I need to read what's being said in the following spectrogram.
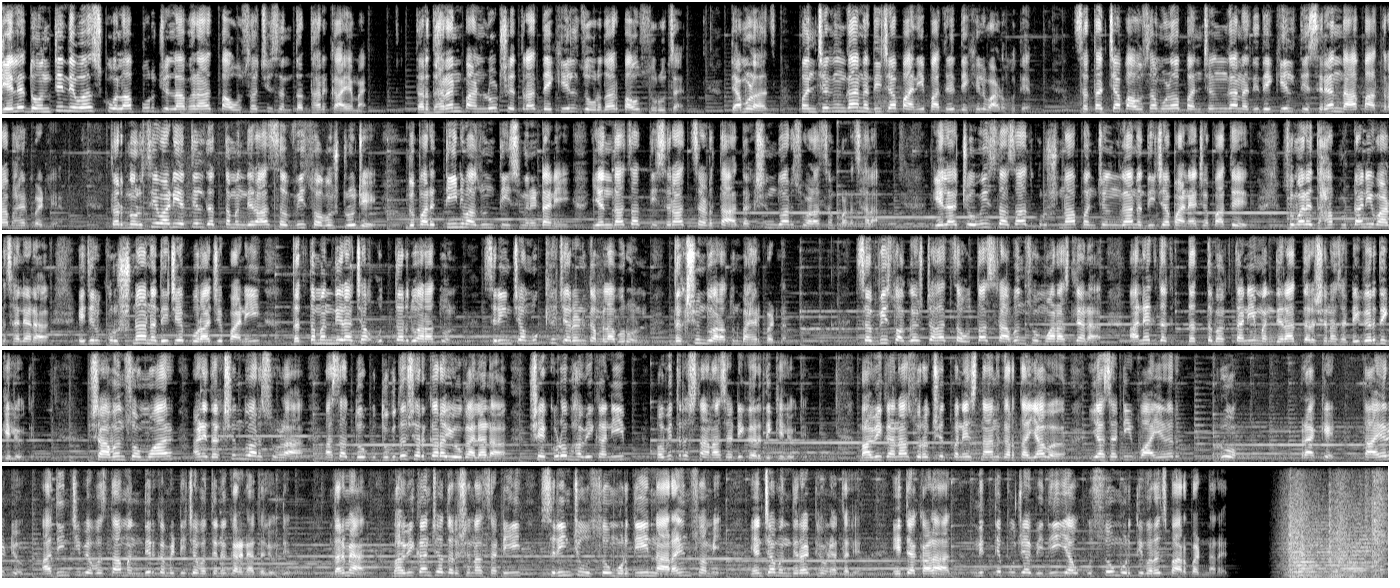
गेले दोन तीन दिवस कोल्हापूर जिल्हाभरात पावसाची संततधार कायम आहे. तर धरण पाणलोट क्षेत्रात देखील जोरदार पाऊस सुरूच आहे. त्यामुळंच पंचगंगा नदीच्या पाणी पातळीत देखील वाढ होते. सततच्या पावसामुळं पंचगंगा नदी देखील तिसऱ्यांदा पात्राबाहेर पडली आहे. तर नरसिंहवाडी येथील दत्त मंदिरात सव्वीस ऑगस्ट रोजी दुपारी तीन वाजून तीस मिनिटांनी यंदाचा तिसरा चढता दक्षिणद्वार सोहळा संपन्न झाला. गेल्या चोवीस तासात कृष्णा पंचगंगा नदीच्या पाण्याच्या पातळीत सुमारे दहा फुटांनी वाढ झाल्यानं येथील कृष्णा नदीचे पुराचे पाणी दत्त मंदिराच्या उत्तरद्वारातून श्रींच्या मुख्य चरण कमलावरून दक्षिण द्वारातून बाहेर पडलं. सव्वीस ऑगस्ट हा चौथा श्रावण सोमवार असल्यानं अनेक दत्तभक्तांनी दत्त मंदिरात दर्शनासाठी गर्दी केली होती. श्रावण सोमवार आणि दक्षिणद्वार सोहळा असा दुग दुग्ध शर्करा योग आल्यानं शेकडो भाविकांनी पवित्र स्नानासाठी गर्दी केली होती. भाविकांना सुरक्षितपणे स्नान करता यावं यासाठी wire rope bracket tyre tube आदींची व्यवस्था मंदिर कमिटीच्या वतीनं करण्यात आली होती. दरम्यान भाविकांच्या दर्शनासाठी श्रींची उत्सव मूर्ती नारायण स्वामी यांच्या मंदिरात ठेवण्यात आली. येत्या काळात नित्यपूजा विधी या उत्सव मूर्तीवरच पार पडणार आहेत.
